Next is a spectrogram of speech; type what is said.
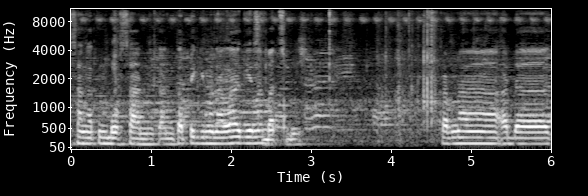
sangat membosankan, tapi gimana lagi lah. sebat sebut Karena ada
